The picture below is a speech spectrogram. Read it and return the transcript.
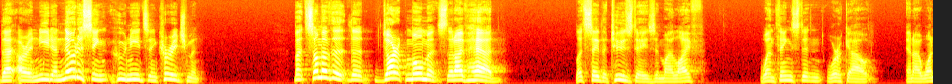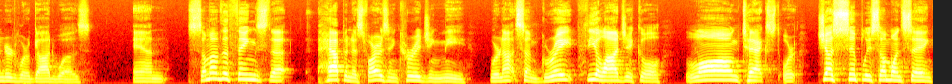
that are in need and noticing who needs encouragement. But some of the, the dark moments that I've had, let's say the Tuesdays in my life, when things didn't work out and I wondered where God was. And some of the things that happened as far as encouraging me were not some great theological long text or just simply someone saying,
